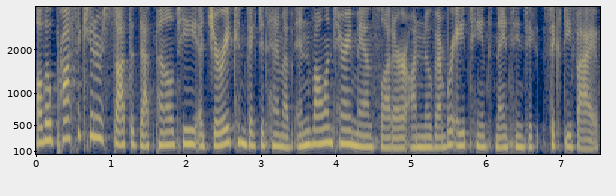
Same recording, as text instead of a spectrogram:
Although prosecutors sought the death penalty, a jury convicted him of involuntary manslaughter on November 18, 1965.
